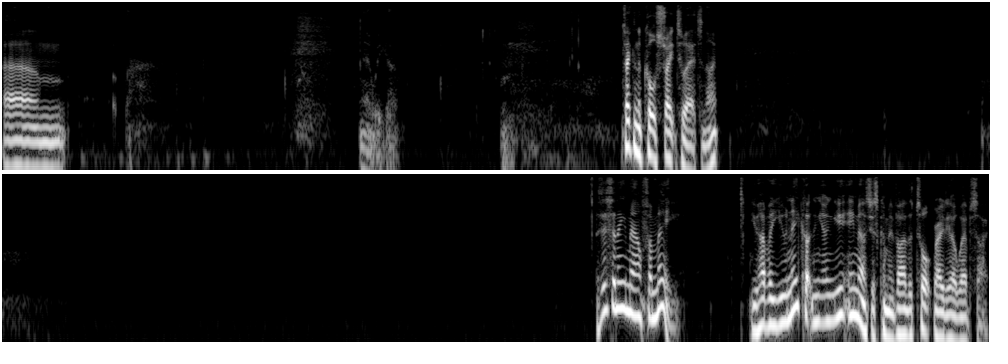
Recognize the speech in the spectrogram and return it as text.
Um, there we go. Taking the call straight to air tonight. Is this an email for me? You have a unique. Uh, your email's just coming via the Talk Radio website.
